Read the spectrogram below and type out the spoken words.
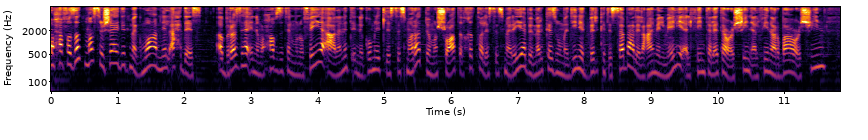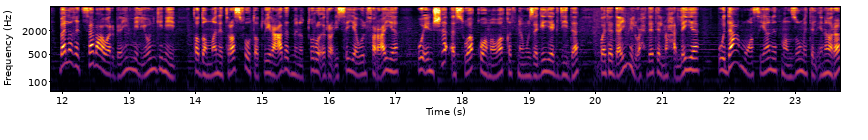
محافظات مصر شهدت مجموعة من الأحداث. أبرزها أن محافظة المنوفية أعلنت أن جملة الاستثمارات بمشروعات الخطة الاستثمارية بمركز ومدينة بركة السبع للعام المالي 2023-2024 بلغت 47 مليون جنيه. تضمنت رصف وتطوير عدد من الطرق الرئيسية والفرعية وإنشاء أسواق ومواقف نموذجية جديدة وتدعيم الوحدات المحلية ودعم وصيانة منظومة الإنارة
